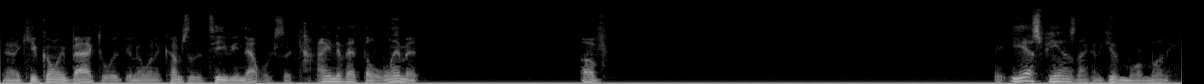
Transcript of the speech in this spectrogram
And I keep going back to it, you know, when it comes to the TV networks, they're kind of at the limit of ESPN is not going to give them more money.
